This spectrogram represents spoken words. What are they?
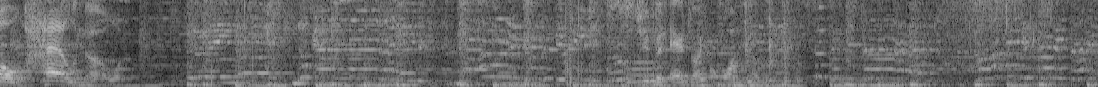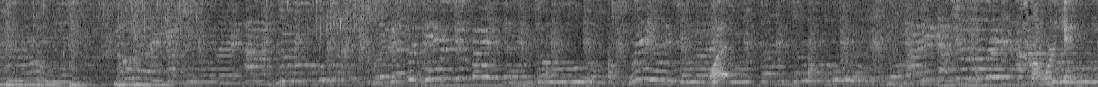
Oh, hell no. Stupid air dry quantum. It's not working.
